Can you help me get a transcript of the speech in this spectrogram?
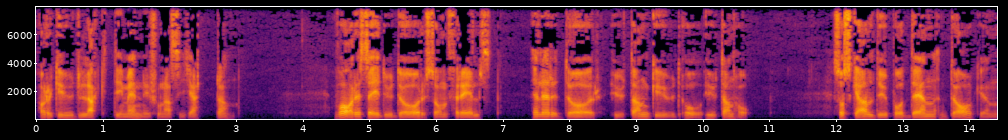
har Gud lagt i människornas hjärtan. Vare sig du dör som frälst eller dör utan Gud och utan hopp, så skall du på den dagen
